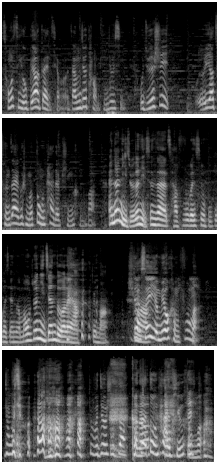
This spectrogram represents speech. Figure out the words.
从此以后不要赚钱了，咱们就躺平就行。我觉得是，呃，要存在一个什么动态的平衡吧。哎，那你觉得你现在财富跟幸福不可兼得吗？我觉得你兼得了呀，对吗？是对啊，所以也没有很富嘛，这不就这不就是在可能在动态平衡真吗？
